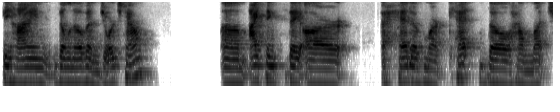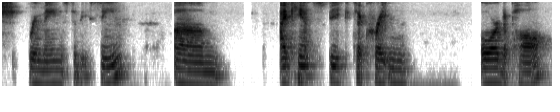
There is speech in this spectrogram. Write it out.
behind Villanova and Georgetown. Um, I think they are ahead of Marquette, though how much remains to be seen. Um, I can't speak to Creighton or DePaul.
